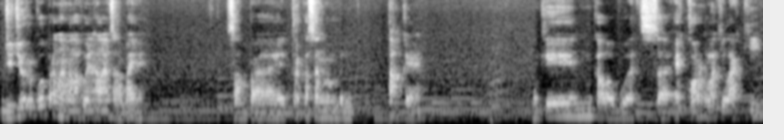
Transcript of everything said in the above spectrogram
jujur gue pernah ngelakuin hal yang sama ya. Sampai terkesan membentak ya mungkin kalau buat seekor laki-laki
